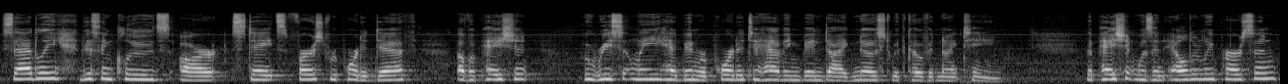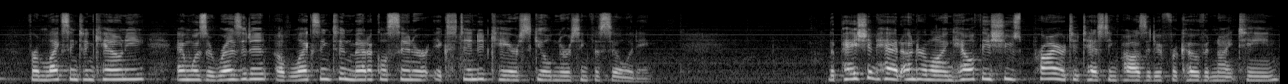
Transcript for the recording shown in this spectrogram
Sadly, this includes our state's first reported death of a patient who recently had been reported to having been diagnosed with COVID-19. The patient was an elderly person from Lexington County and was a resident of Lexington Medical Center Extended Care Skilled Nursing Facility. The patient had underlying health issues prior to testing positive for COVID-19.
